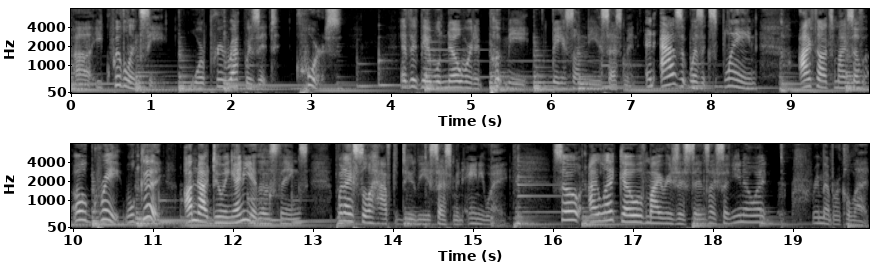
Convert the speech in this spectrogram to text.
uh, equivalency or prerequisite course. And that they will know where to put me based on the assessment. And as it was explained, I thought to myself, oh, great, well, good. I'm not doing any of those things but I still have to do the assessment anyway. So I let go of my resistance. I said, you know what? Remember, Colette,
